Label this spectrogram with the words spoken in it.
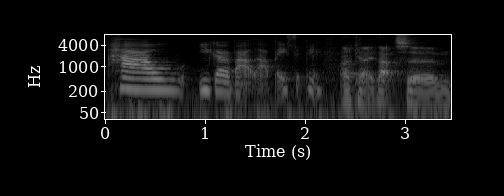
how you go about that basically. Okay, that's um,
